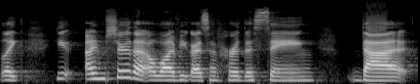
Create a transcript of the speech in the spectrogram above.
like, you, I'm sure that a lot of you guys have heard this saying that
